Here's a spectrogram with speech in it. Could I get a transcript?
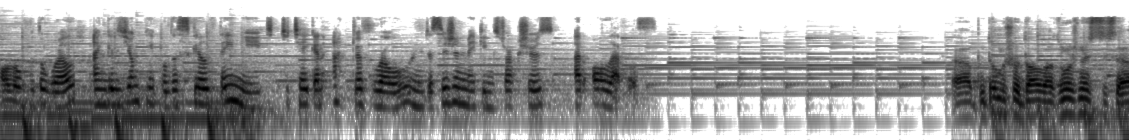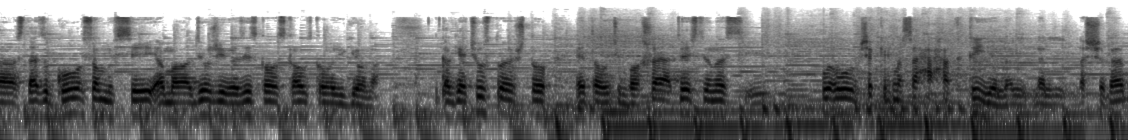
all over the world and gives young people the skills they need to take an active role in decision-making structures at all levels. потому что дал возможность стать голосом всей молодежи Евразийского скаутского региона. Как я чувствую, что это очень большая ответственность. هو بشكل مساحة حقيقية للشباب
